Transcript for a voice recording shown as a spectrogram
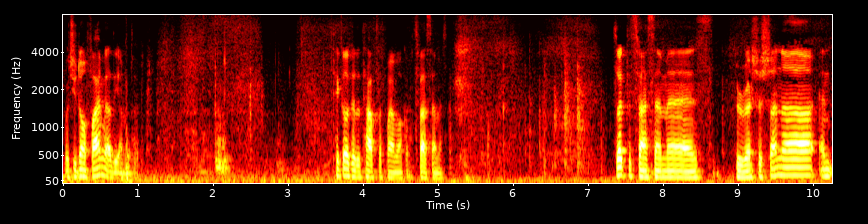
which you don't find about the Yom Tov. Take a look at the top of my Malcolm. Tzfas Emes. Zok the Tzfas Emes, Rosh Hashanah, and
